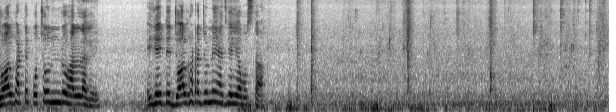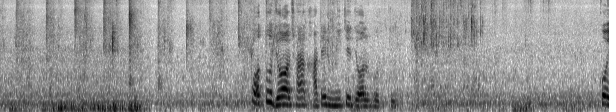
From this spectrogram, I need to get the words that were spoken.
জল ঘাটতে প্রচণ্ড ভালো লাগে। এই যে জল ঘাটার জন্যই আজকে এই অবস্থা। কত জল, সারা ঘাটের নিচে জল ভর্তি। কই,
